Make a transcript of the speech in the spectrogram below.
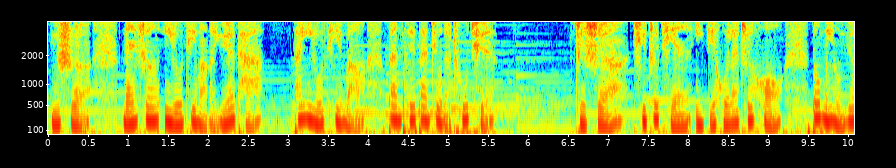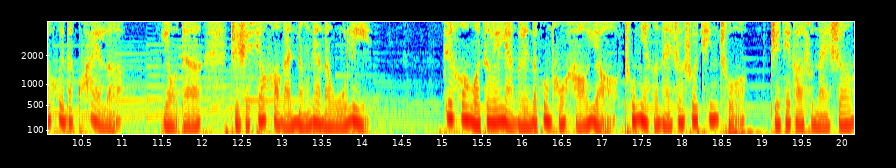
于是，男生一如既往的约他。他一如既往半推半就的出去，只是去之前以及回来之后都没有约会的快乐，有的只是消耗完能量的无力。最后，我作为两个人的共同好友出面和男生说清楚，直接告诉男生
